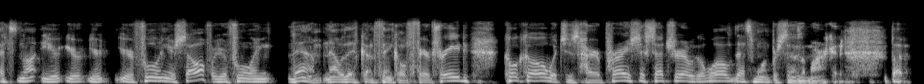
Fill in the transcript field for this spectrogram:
that's not you're you're you're you're fooling yourself or you're fooling them. Now they've got a thing called fair trade cocoa, which is higher price, etc. We go, well, that's one percent of the market. But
